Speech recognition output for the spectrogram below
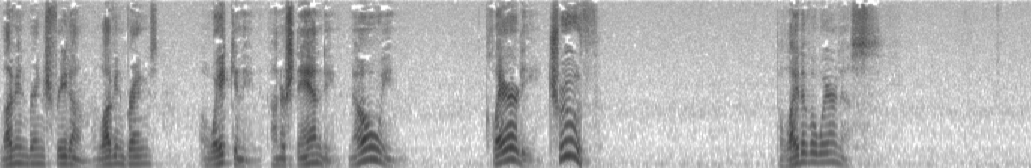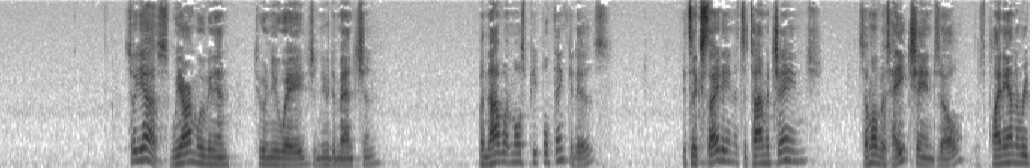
Loving brings freedom. Loving brings awakening, understanding, knowing, clarity, truth, the light of awareness. So, yes, we are moving into a new age, a new dimension, but not what most people think it is. It's exciting, it's a time of change. Some of us hate change, though. There's plenty on the re-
